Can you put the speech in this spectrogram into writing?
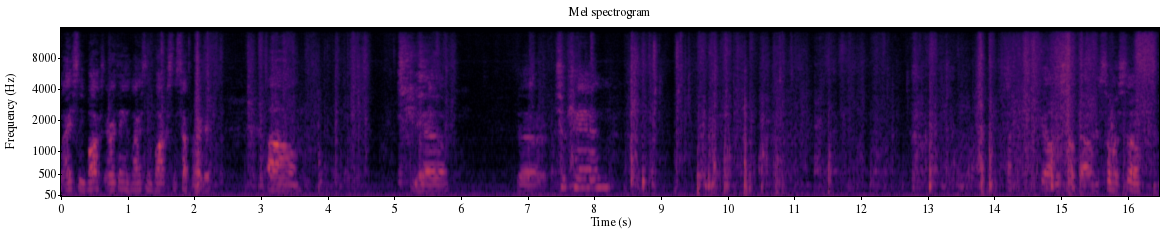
nicely boxed. Everything is nicely boxed and separated. Um, we have the two toucan. Get There's so much stuff.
